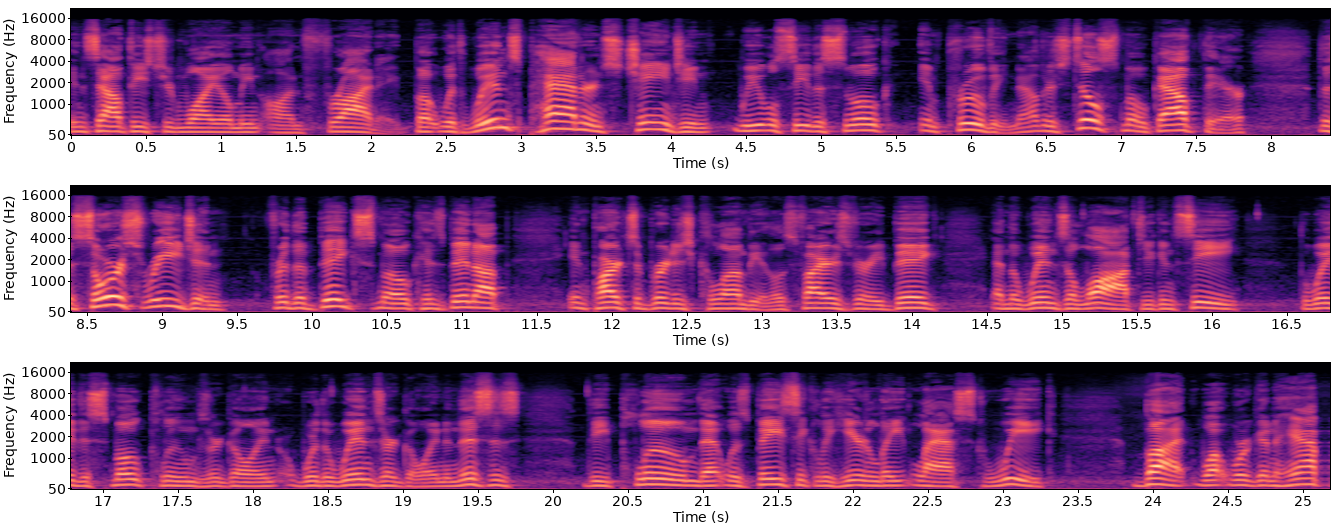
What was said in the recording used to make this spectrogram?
in southeastern Wyoming on Friday. But with winds patterns changing, we will see the smoke improving. Now, there's still smoke out there. The source region for the big smoke has been up in parts of British Columbia. Those fires very big and the winds aloft. You can see the way the smoke plumes are going, where the winds are going. And this is the plume that was basically here late last week. But what we're going to have,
